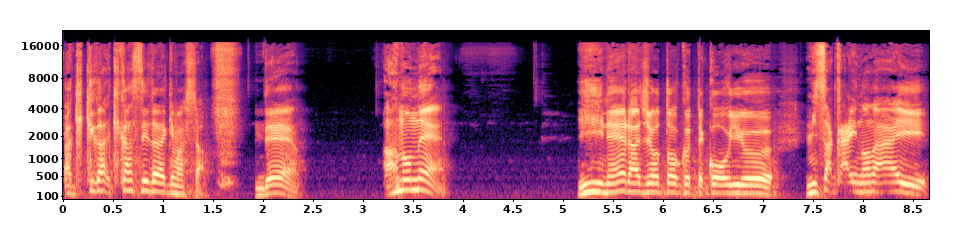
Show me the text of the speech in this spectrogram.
あ、聞きが、聞かせていただきました。で、あのね、いいね、ラジオトークってこういう見境のない、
